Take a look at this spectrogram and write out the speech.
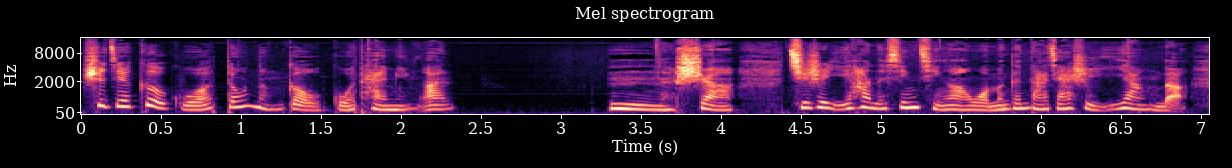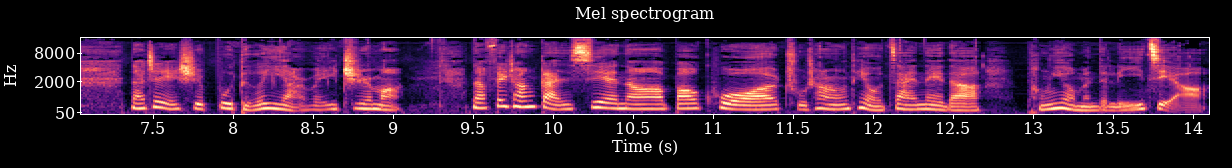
世界各国都能够国泰民安。嗯，是啊，其实遗憾的心情啊，我们跟大家是一样的。那这也是不得已而为之嘛。那非常感谢呢，包括楚昌荣听友在内的朋友们的理解啊。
